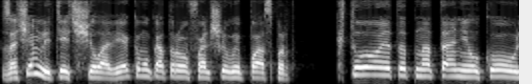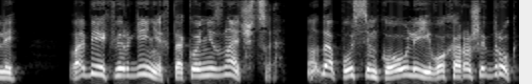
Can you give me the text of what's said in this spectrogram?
Зачем лететь с человеком, у которого фальшивый паспорт? Кто этот Натаниэл Коули? В обеих Виргиниях такой не значится. Ну, допустим, Коули его хороший друг,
